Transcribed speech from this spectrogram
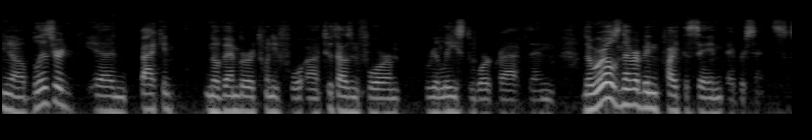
you know, Blizzard, and back in November 24, uh, 2004, released Warcraft, and the world's never been quite the same ever since.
